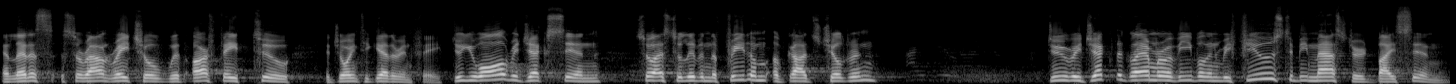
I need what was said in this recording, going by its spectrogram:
And let us surround Rachel with our faith too, and join together in faith. Do you all reject sin so as to live in the freedom of God's children? Do you reject the glamour of evil and refuse to be mastered by sin?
